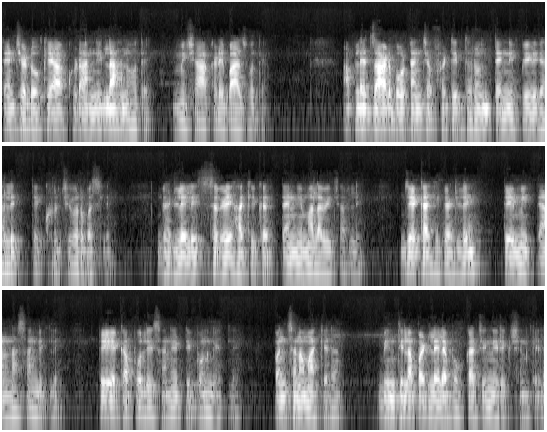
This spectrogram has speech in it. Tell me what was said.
त्यांचे डोके आखूड आणि लहान होते. मिशा आकडे बाज होते आपल्या जाड बोटांच्या फटीत धरून त्यांनी पीळ घालीत ते खुर्चीवर बसले. घडलेली सगळी हकीकत त्यांनी मला विचारली. जे काही घडले ते मी त्यांना सांगितले. ते एका पोलिसाने टिपून घेतले. पंचनामा केला. भिंतीला पडलेल्या भोकाचे निरीक्षण केले.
